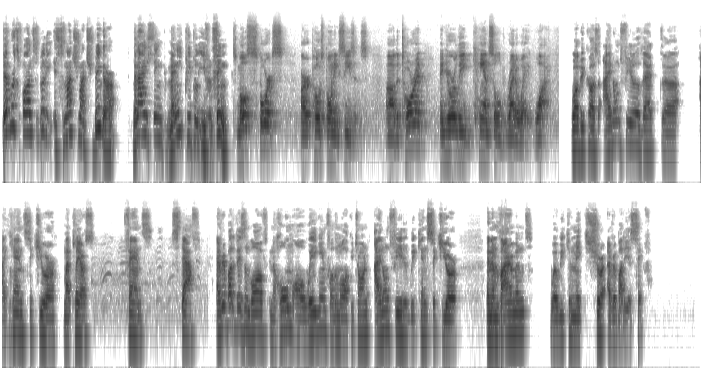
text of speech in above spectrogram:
that responsibility is much, much bigger than I think many people even think. Most sports are postponing seasons. Uh, the Torrent and your league canceled right away. Why? Well, because I don't feel that uh, I can secure my players, fans, staff, everybody that is involved in a home or away game for the Milwaukee Torrent. I don't feel we can secure an environment where we can make sure everybody is safe.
